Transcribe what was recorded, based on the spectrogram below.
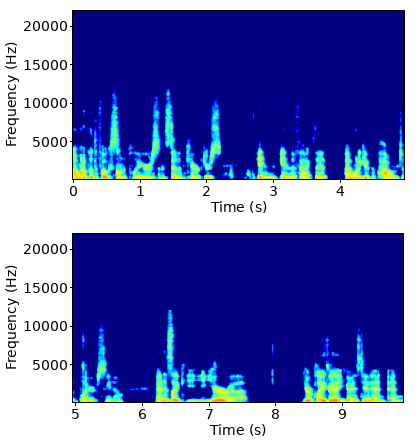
I want to put the focus on the players instead of the characters, in in the fact that I want to give the power to the players. You know, and it's like your uh, your playthrough that you guys did, and and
